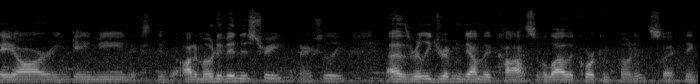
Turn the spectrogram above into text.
AR and gaming, in the automotive industry, actually, has really driven down the cost of a lot of the core components. So I think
